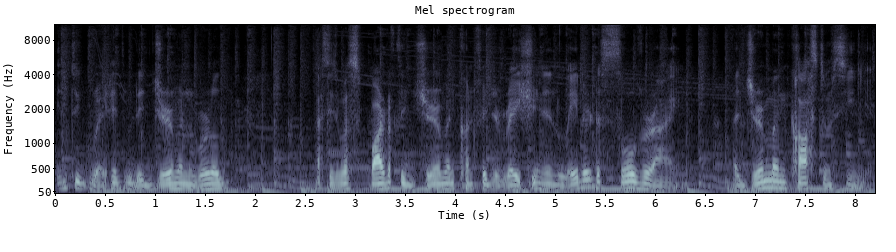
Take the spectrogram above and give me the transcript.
integrated with the German world as it was part of the German Confederation and later the Zollverein, a German customs union.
